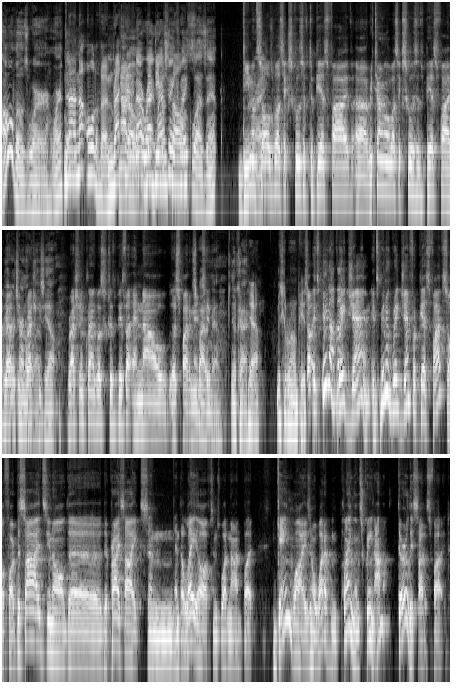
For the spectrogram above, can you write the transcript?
all those were, weren't they? no, not all of them. Ratchet, Not all. Not Ra- Ratchet and Clank wasn't. Demon Right. Souls was exclusive to PS5. Uh, Returnal was exclusive to PS5. Yeah, Ratchet, Returnal Ratchet, was. Yeah, Ratchet and Clank was exclusive to PS5, and now uh, Spider-Man. Spider Man. Okay. Yeah, which could run on PS. So it's been a great gen. It's been a great gen for PS5 so far. Besides, you know, the the price hikes and and the layoffs and whatnot, but game wise, you know, what I've been playing on screen, I'm thoroughly satisfied.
